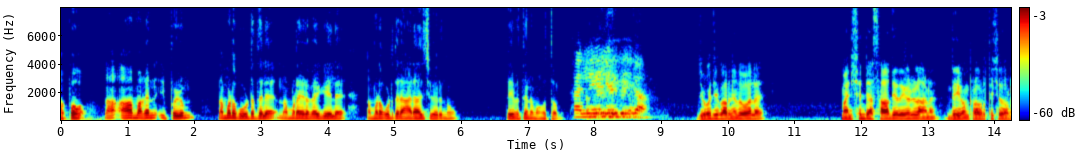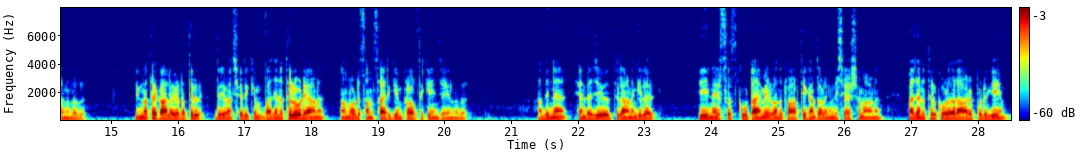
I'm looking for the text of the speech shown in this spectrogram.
അപ്പോൾ ആ- ആ മകൻ ഇപ്പോഴും നമ്മുടെ കൂട്ടത്തിൽ നമ്മുടെ ഇടവകയിൽ നമ്മുടെ കൂട്ടത്തിൽ ആരാധിച്ചു വരുന്നു. ദൈവത്തിന്റെ മഹത്വം. ജോജി പറഞ്ഞതുപോലെ മനുഷ്യന്റെ അസാധ്യതകളിലാണ് ദൈവം പ്രവർത്തിച്ചു തുടങ്ങുന്നത്. ഇന്നത്തെ കാലഘട്ടത്തിൽ ദൈവം ശരിക്കും വചനത്തിലൂടെയാണ് നമ്മളോട് സംസാരിക്കുകയും പ്രവർത്തിക്കുകയും ചെയ്യുന്നത്. അതിന് എന്റെ ജീവിതത്തിലാണെങ്കിൽ ഈ നഴ്സസ് കൂട്ടായ്മയിൽ വന്ന് പ്രാർത്ഥിക്കാൻ തുടങ്ങിയതിന് ശേഷമാണ് വചനത്തിൽ കൂടുതൽ ആഴപ്പെടുകയും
